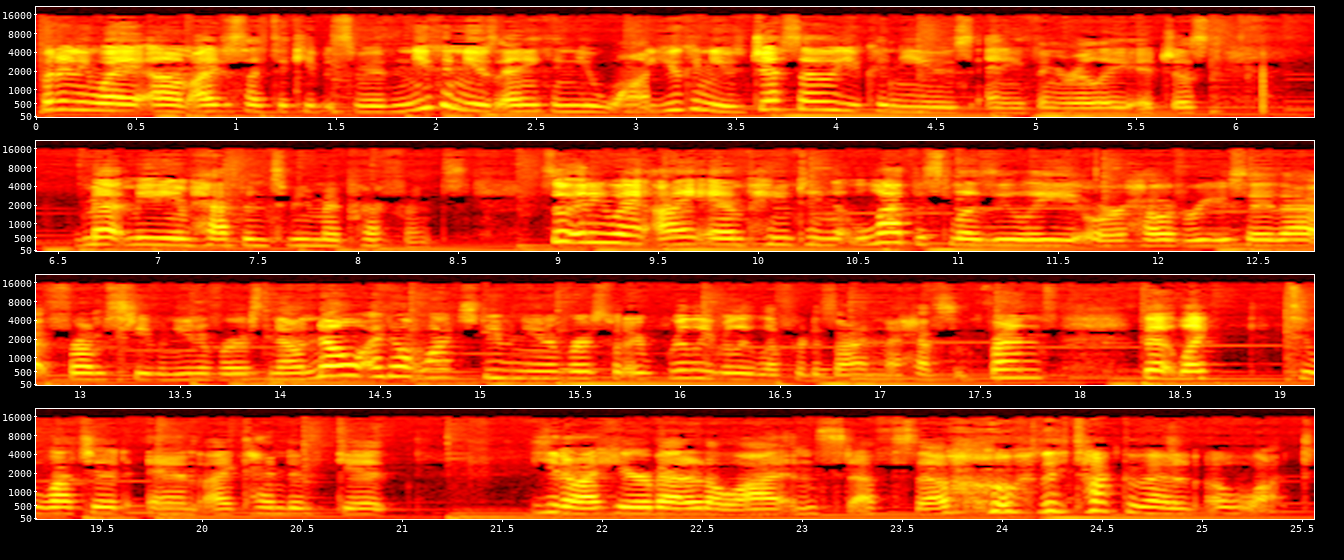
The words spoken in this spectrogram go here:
But anyway, um, I just like to keep it smooth, and you can use anything you want. You can use gesso, you can use anything really. It just, matte medium happened to be my preference. So anyway, I am painting Lapis Lazuli, or however you say that, from Steven Universe. Now, no, I don't watch Steven Universe, but I really, really love her design, and I have some friends that like to watch it, and I kind of get, you know, I hear about it a lot and stuff, so they talk about it a lot.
